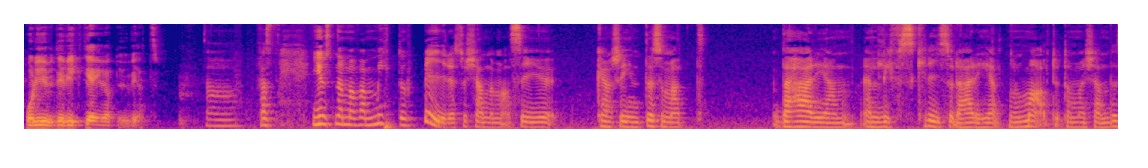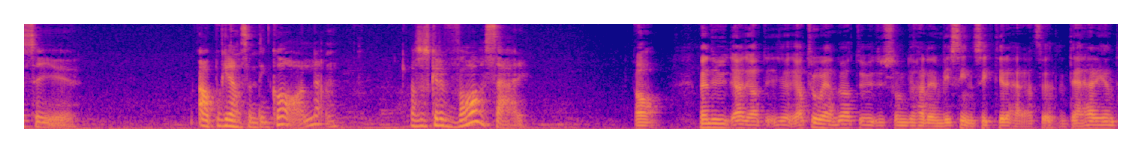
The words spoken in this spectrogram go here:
Och det, det viktiga är ju att du vet. Ja, fast just när man var mitt uppe i det så kände man sig ju kanske inte som att det här är en, en livskris och det här är helt normalt. Utan man kände sig ju ja, på gränsen till galen. Alltså ska det vara så här? Ja. Men du, jag, jag, jag tror ändå att du, som du hade en viss insikt i det här. Att det här är, en,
